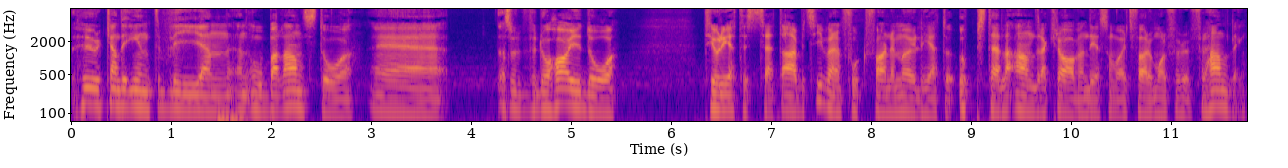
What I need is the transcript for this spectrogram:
hur kan det inte bli en, en obalans då? Eh, alltså för då har ju då teoretiskt sett arbetsgivaren fortfarande möjlighet att uppställa andra krav än det som varit föremål för förhandling.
